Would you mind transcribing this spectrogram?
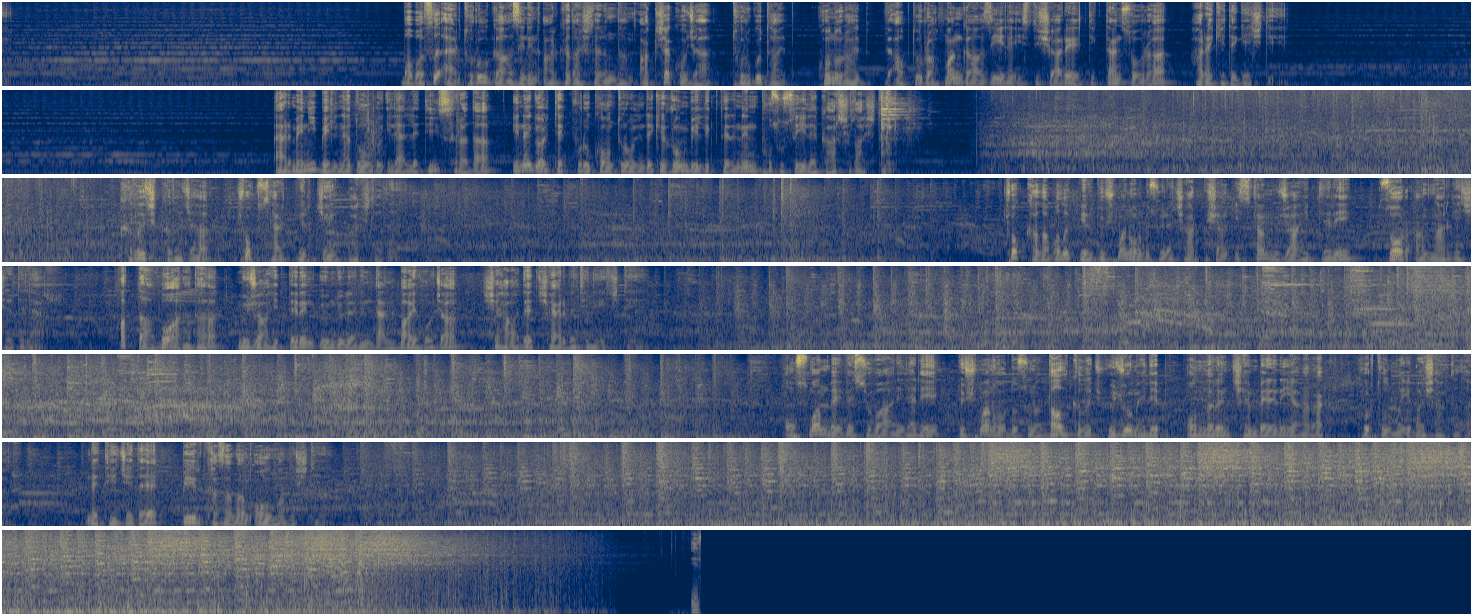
Babası Ertuğrul Gazi'nin arkadaşlarından Akçakoca, Turgut Alp, Konur Alp ve Abdurrahman Gazi ile istişare ettikten sonra harekete geçti. Ermeni beline doğru ilerlediği sırada İnegöl Tekfuru kontrolündeki Rum birliklerinin pususu ile karşılaştı. Kılıç kılıca çok sert bir cenk başladı. Çok kalabalık bir düşman ordusuyla çarpışan İslam mücahitleri zor anlar geçirdiler. Hatta bu arada mücahitlerin ünlülerinden Bay Hoca şehadet şerbetini içti. Osman Bey ve süvarileri düşman ordusuna dal kılıç hücum edip onların çemberini yararak kurtulmayı başardılar. Neticede bir kazanan olmamıştı.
